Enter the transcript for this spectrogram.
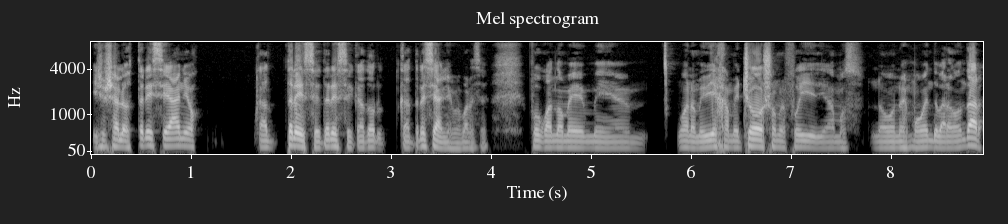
Y yo ya a los 13 años, 13, 13, 14, 13 años me parece, fue cuando me, bueno, mi vieja me echó, yo me fui, digamos, no, no es momento para contar,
